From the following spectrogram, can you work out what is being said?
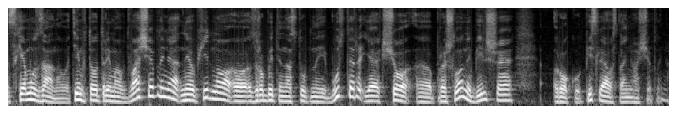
схему заново. Тим, хто отримав два щеплення, необхідно зробити наступний бустер, якщо пройшло не більше року після останнього щеплення.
